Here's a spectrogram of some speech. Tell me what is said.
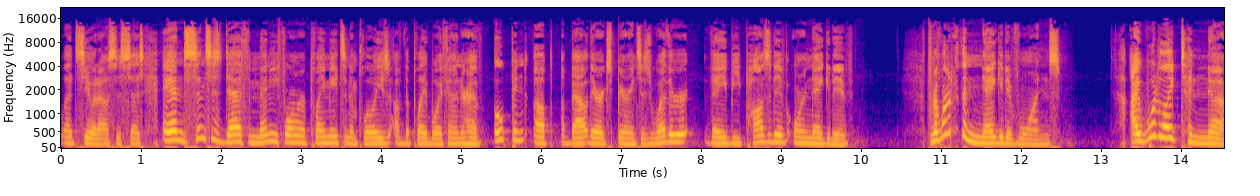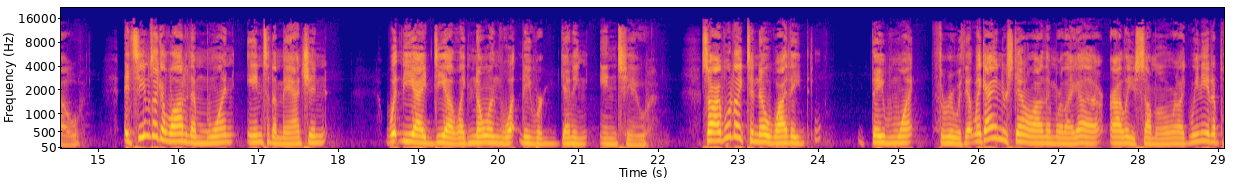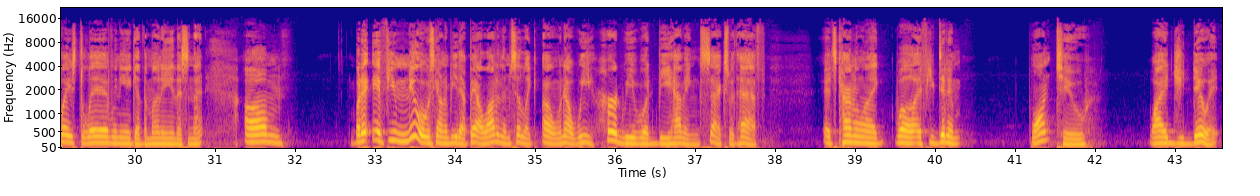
Let's see what else this says. And since his death, many former playmates and employees of the Playboy founder have opened up about their experiences, whether they be positive or negative. For a lot of the negative ones, I would like to know. It seems like a lot of them went into the mansion with the idea, like knowing what they were getting into. So I would like to know why they they went through with it. Like I understand a lot of them were like, uh, or at least some of them were like, we need a place to live, we need to get the money and this and that. Um, but if you knew it was going to be that bad, a lot of them said like, oh no, we heard we would be having sex with Hef. It's kind of like, well, if you didn't want to, why'd you do it?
